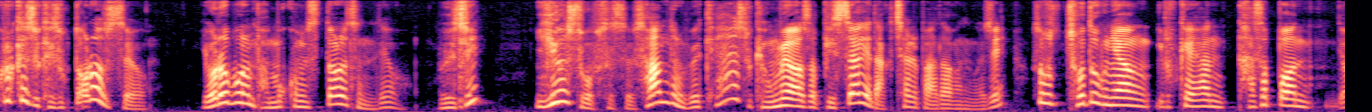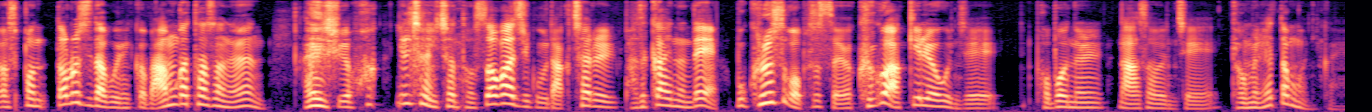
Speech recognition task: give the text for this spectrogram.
그렇게 해서 계속 떨어졌어요. 여러 번을 반복하면서 떨어졌는데요. 왜지? 이해할 수가 없었어요. 사람들은 왜 계속 경매 와서 비싸게 낙찰을 받아가는 거지? 그래서 저도 그냥 이렇게 한 다섯 번, 여섯 번 떨어지다 보니까 마음 같아서는 아이씨 확 1천, 2천 더 써가지고 낙찰을 받을까 했는데 뭐 그럴 수가 없었어요. 그거 아끼려고 이제 법원을 나서 이제 경매를 했던 거니까요.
